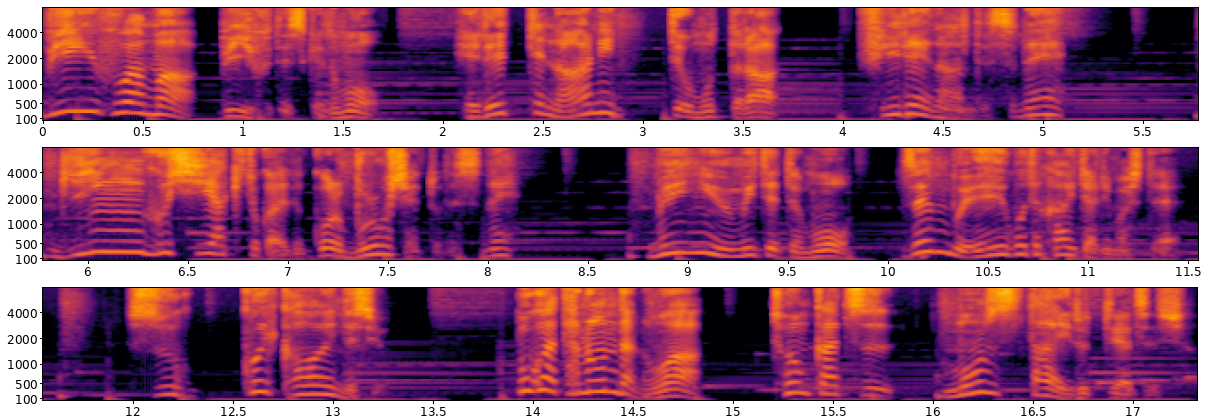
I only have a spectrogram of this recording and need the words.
ビーフはまあビーフですけどもヘレって何って思ったらフィレなんですね。銀串焼きとかこれブロシェットですね。メニュー見てても全部英語で書いてありましてすっごい可愛いんですよ。僕が頼んだのはとんかつモンスタイルってやつでした。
